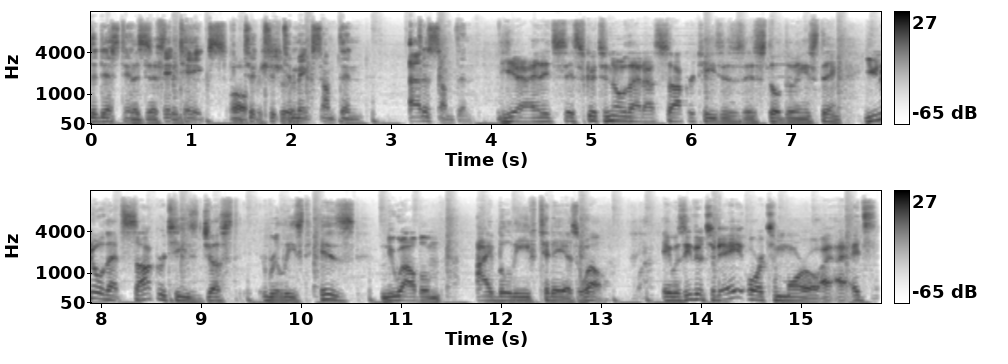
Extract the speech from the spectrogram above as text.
the distance, The distance. it takes Oh, to, to, sure. to make something out of something? Yeah, and it's it's good to know that uh, Saukrates is, is still doing his thing. You know that Saukrates just released his new album, I believe, today as well. It was either today or tomorrow. I, I, it's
